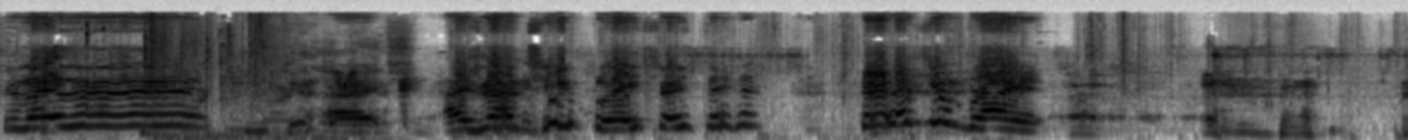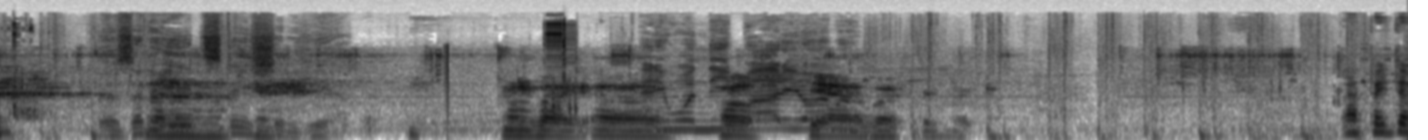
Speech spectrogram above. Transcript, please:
He's like, alright. I dropped two plates right there. That's you, Brian. There's an aid station here. I'm like, uh, Anyone need oh, body yeah, armor? I picked up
